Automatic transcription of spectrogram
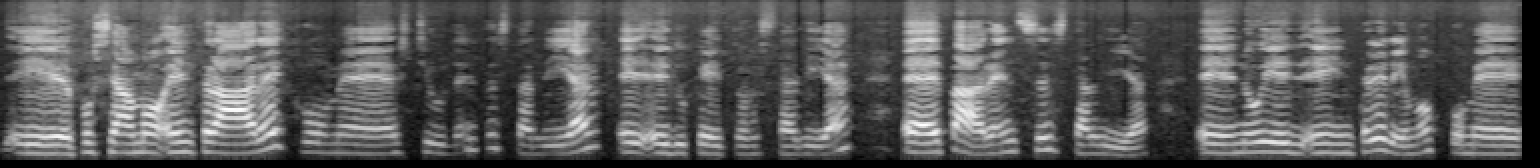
e, possiamo entrare come student star here, educator star here, e parents star here. E noi entreremo come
